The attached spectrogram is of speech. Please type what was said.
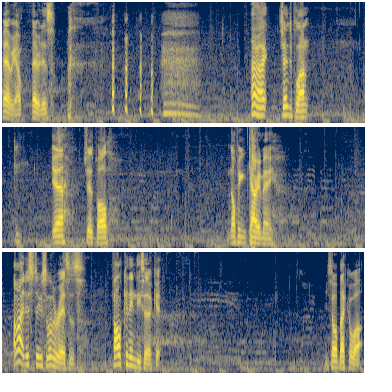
There we go. There it is. Alright, change of plan. yeah, cheers, Paul. Nothing can carry me. I might just do some other races. Falcon Indy Circuit. You saw Becca what?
